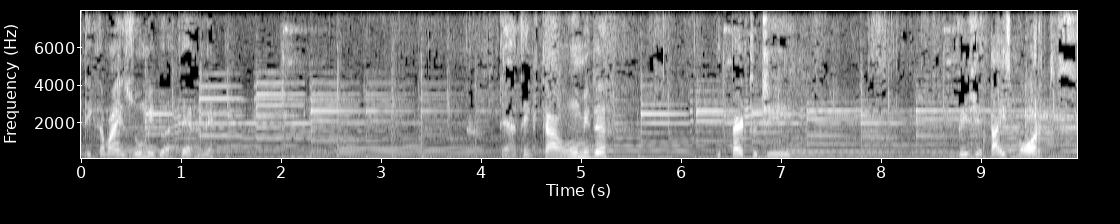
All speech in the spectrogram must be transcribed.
que estar mais úmido a terra, né? A terra tem que estar úmida e perto de vegetais mortos.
